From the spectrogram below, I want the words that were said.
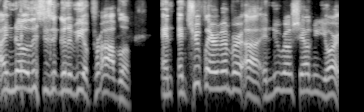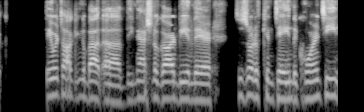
I know this isn't going to be a problem. And and truthfully, I remember uh, in New Rochelle, New York, they were talking about uh, the National Guard being there to sort of contain the quarantine.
